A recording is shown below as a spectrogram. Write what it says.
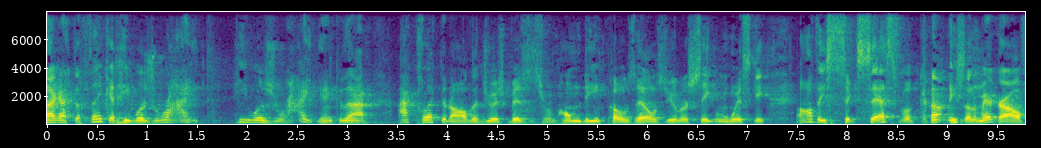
I got to thinking he was right. He was right. And I, I collected all the Jewish businesses from Home Depot, Zell's Jewelers, Seagram Whiskey. All these successful companies in America all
